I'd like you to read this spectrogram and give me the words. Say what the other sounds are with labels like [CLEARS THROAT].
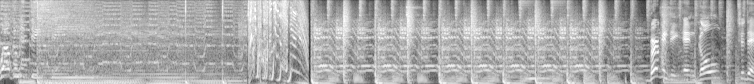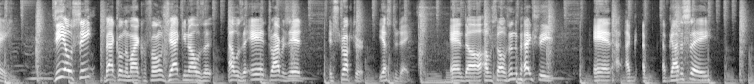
Welcome to DC. Burgundy and gold today. DOC back on the microphone. Jack, you know I was a I was an ed driver's ed instructor yesterday, and uh, I was so I was in the back seat, and I, I, I I've got to say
